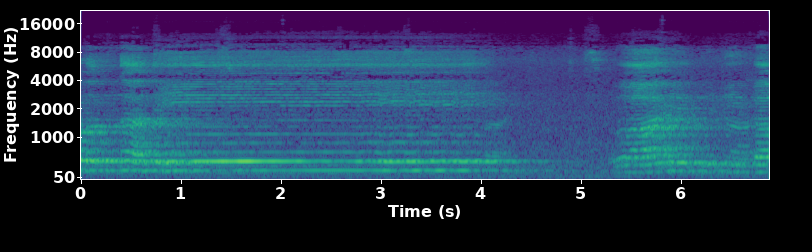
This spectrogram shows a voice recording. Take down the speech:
ਬੰਦਨੀ ਵਾਹਿਗੁਰੂ ਜੀ ਕਾ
